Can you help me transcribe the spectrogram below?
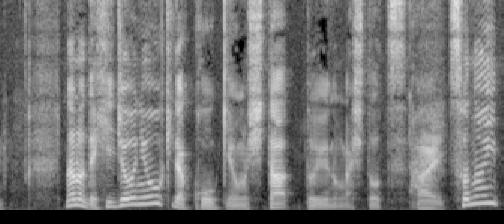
んなので非常に大きな貢献をしたというのが一つ。はい。その一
